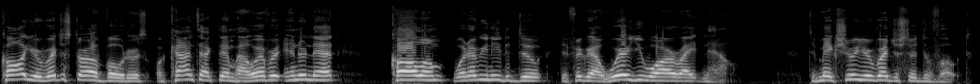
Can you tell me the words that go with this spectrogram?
call your registrar of voters or contact them however, internet, call them, whatever you need to do to figure out where you are right now to make sure you're registered to vote.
